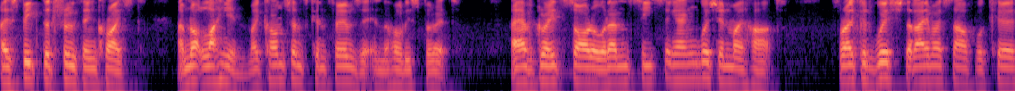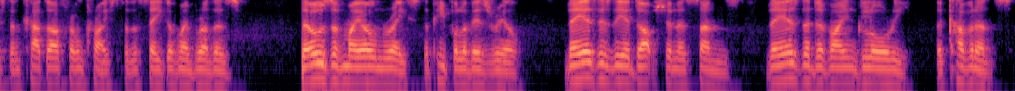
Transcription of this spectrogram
I speak the truth in Christ. I'm not lying. My conscience confirms it in the Holy Spirit. I have great sorrow and unceasing anguish in my heart for I could wish that I myself were cursed and cut off from Christ for the sake of my brothers, those of my own race, the people of Israel. Theirs is the adoption as sons, theirs the divine glory, the covenants,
